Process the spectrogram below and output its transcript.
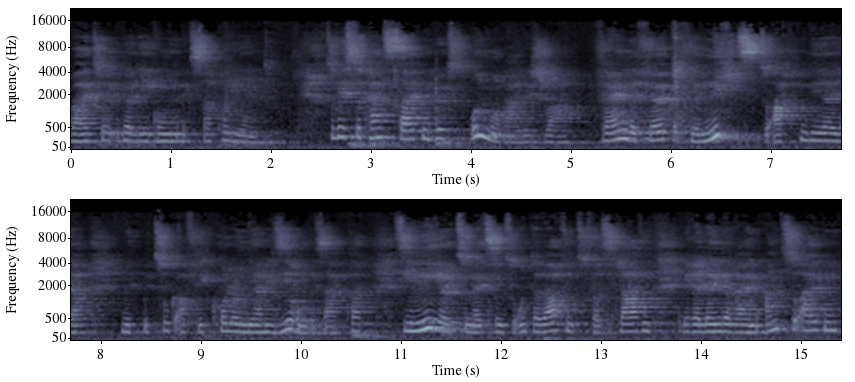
weitere Überlegungen extrapolieren. So wie es zu Kants Zeiten höchst unmoralisch war, fremde Völker für nichts zu achten, wie er ja mit Bezug auf die Kolonialisierung gesagt hat, sie niederzumetzen, zu unterwerfen, zu versklaven, ihre Ländereien anzueignen,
